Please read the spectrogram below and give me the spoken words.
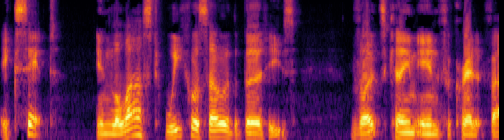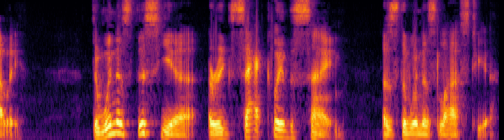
except in the last week or so of the Berties, votes came in for Credit Valley. The winners this year are exactly the same as the winners last year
